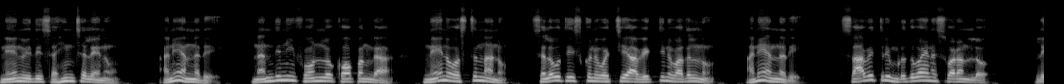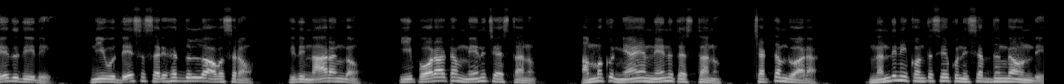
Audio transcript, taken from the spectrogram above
నేను ఇది సహించలేను అని అన్నది. నందిని ఫోన్లో కోపంగా నేను వస్తున్నాను. సెలవు తీసుకుని వచ్చి ఆ వ్యక్తిని వదలను అని అన్నది. సావిత్రి మృదువైన స్వరంలో లేదు దీది నీవు దేశ సరిహద్దుల్లో అవసరం. ఇది నా రంగం. ఈ పోరాటం నేను చేస్తాను. అమ్మకు న్యాయం నేను తెస్తాను. చట్టం ద్వారా. నందిని కొంతసేపు నిశ్శబ్దంగా ఉంది.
